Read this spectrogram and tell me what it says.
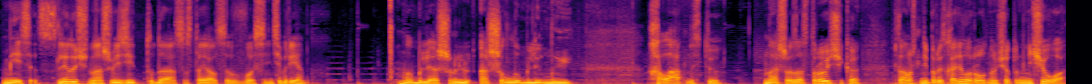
месяц. Следующий наш визит туда состоялся в сентябре. Мы были ошел- ошеломлены халатностью нашего застройщика, потому что не происходило ровным счетом ничего.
